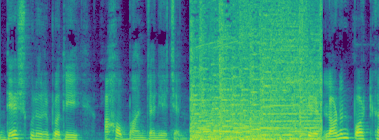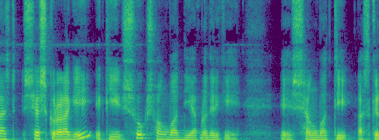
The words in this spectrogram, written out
দেশগুলোর প্রতি আহ্বান জানিয়েছেন। লন্ডন পডকাস্ট শেষ করার আগেই একটি শোক সংবাদ দিয়ে আপনাদেরকে সংবাদটি আজকের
